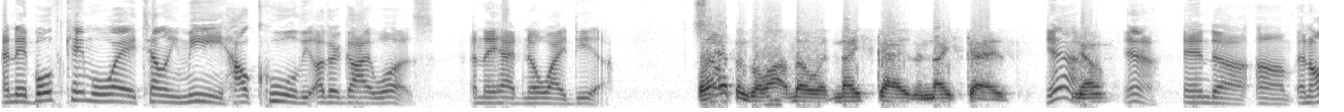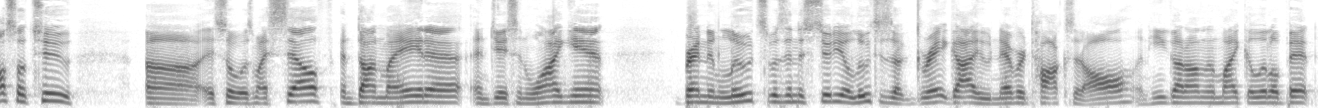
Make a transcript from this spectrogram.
and they both came away telling me how cool the other guy was, and they had no idea. Well, that happens a lot though with nice guys and nice guys. Yeah, You know? yeah, and uh, um, and also too, uh, so it was myself and Don Maeda and Jason Weigandt. Brendan Lutz was in the studio. Lutz is a great guy who never talks at all, and he got on the mic a little bit.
